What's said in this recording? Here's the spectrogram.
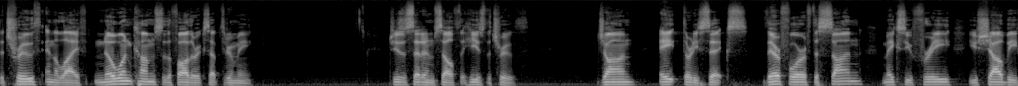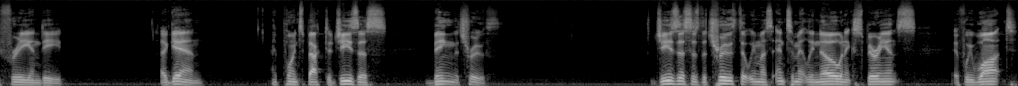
the truth, and the life. No one comes to the Father except through me. Jesus said to himself that he is the truth. John 8, 36. Therefore, if the Son makes you free, you shall be free indeed. Again, it points back to Jesus being the truth. Jesus is the truth that we must intimately know and experience if we want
